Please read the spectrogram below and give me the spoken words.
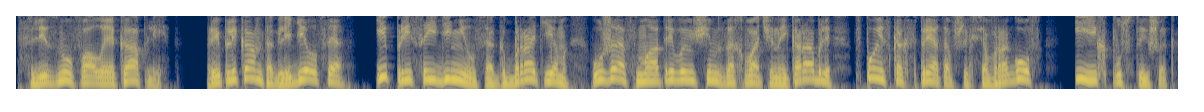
Слизнув алые капли, репликант огляделся и присоединился к братьям, уже осматривающим захваченный корабль в поисках спрятавшихся врагов и их пустышек.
